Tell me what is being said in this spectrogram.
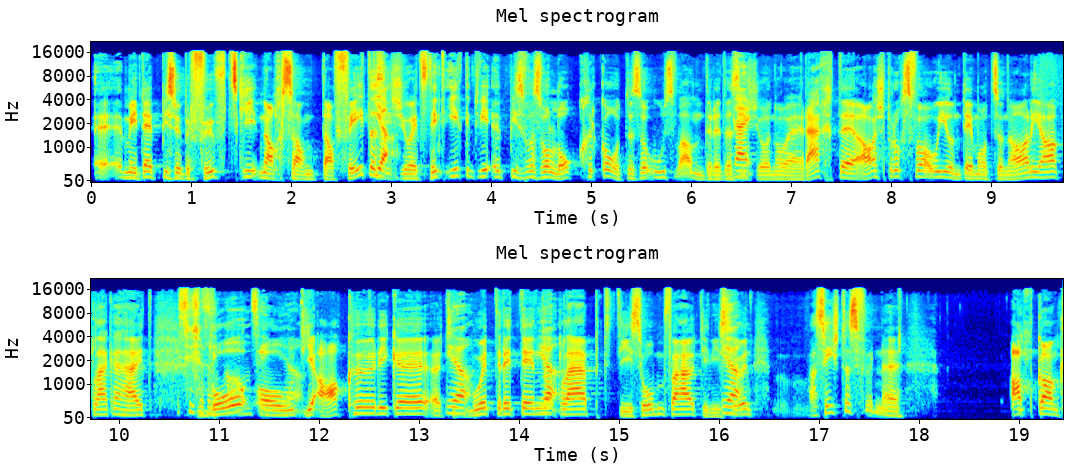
äh, mit etwas über 50 nach Santa Fe. Das Ja. ist ja jetzt nicht irgendwie etwas, was so locker geht, so auswandern. Das Nein. ist ja noch eine recht anspruchsvolle und emotionale Angelegenheit, wo Wahnsinn, auch ja. die Angehörigen, die Ja. Mutter hat dann noch gelebt, dein Umfeld, deine. Söhne. Was ist das für ein Abgang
